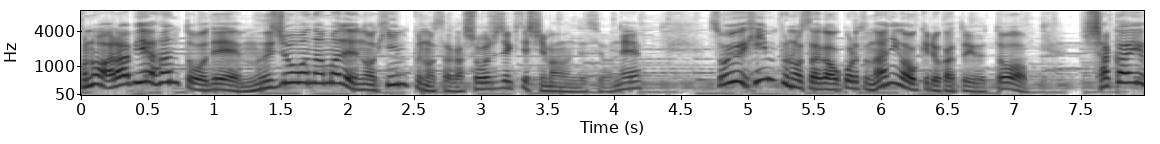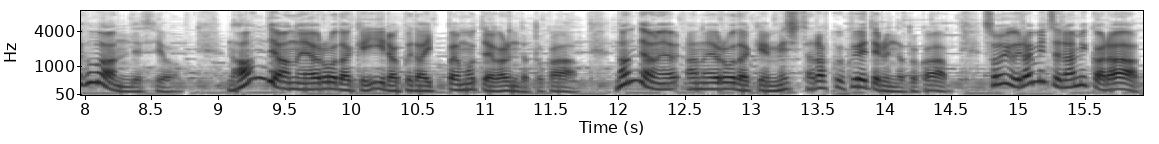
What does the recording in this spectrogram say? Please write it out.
このアラビア半島で無情なまでの貧富の差が生じてきてしまうんですよね。そういう貧富の差が起こると何が起きるかというと社会不安ですよ。なんであの野郎だけいいラクダいっぱい持ってやがるんだとか、なんであの野郎だけ飯たらふく食えてるんだとか、そういう恨みつらみから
